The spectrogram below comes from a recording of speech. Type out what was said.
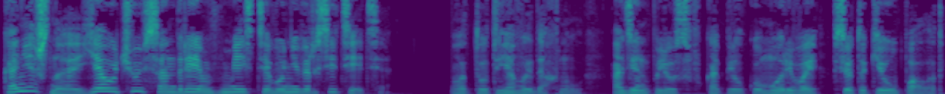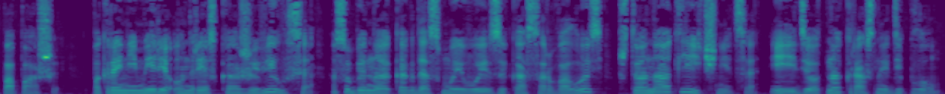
«Конечно, я учусь с Андреем вместе в университете». Вот тут я выдохнул. Один плюс в копилку Моревой все таки упал от папаши. По крайней мере, он резко оживился, особенно когда с моего языка сорвалось, что она отличница и идет на красный диплом.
